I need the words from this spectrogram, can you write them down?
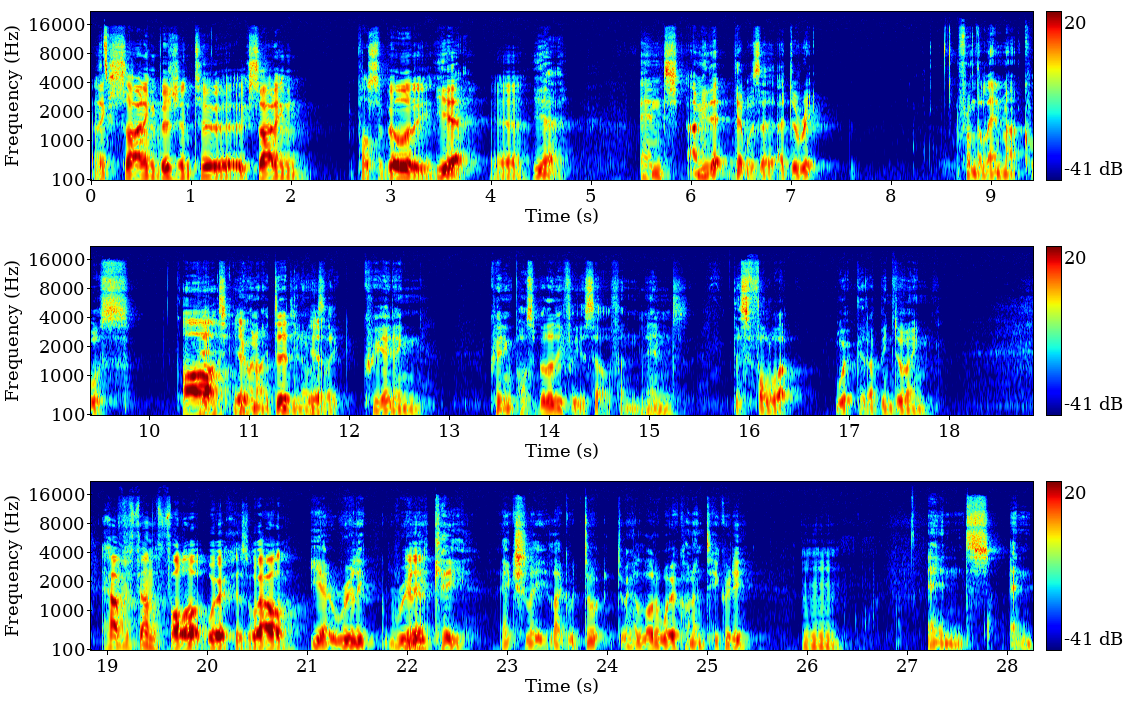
an exciting vision too, an exciting possibility. yeah, Yeah. Yeah, and I mean that that was a, a direct from the landmark course Oh, that yeah. you and I did. You know, it was like creating creating possibility for yourself, and Mm. and this follow up work that I've been doing. How have you found the follow up work as well? Yeah, really, really Yeah. key. Actually, like we're do, doing a lot of work on integrity, Mm. and and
